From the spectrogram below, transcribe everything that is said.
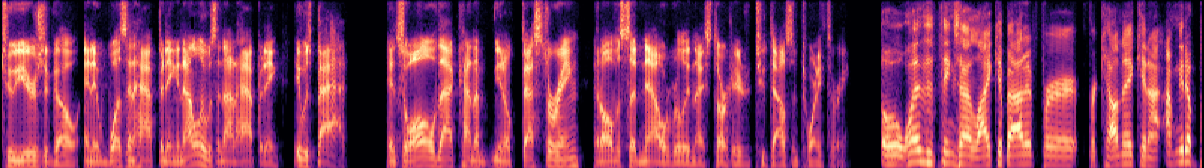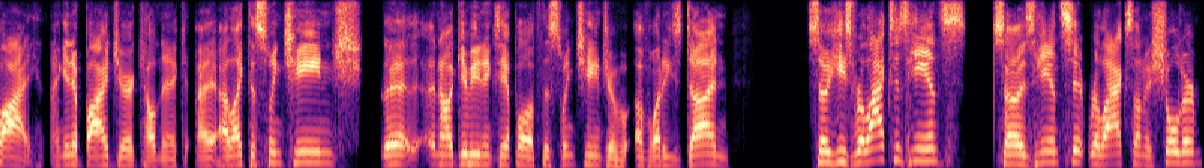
two years ago, and it wasn't happening. And not only was it not happening, it was bad. And so all of that kind of you know festering, and all of a sudden now a really nice start here to 2023. Oh, one of the things I like about it for for Kelenic, and I, I'm going to buy. I'm going to buy Jared Kelenic. I, I like the swing change, uh, and I'll give you an example of the swing change of of what he's done. So he's relaxed his hands, so his hands sit relaxed on his shoulder,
